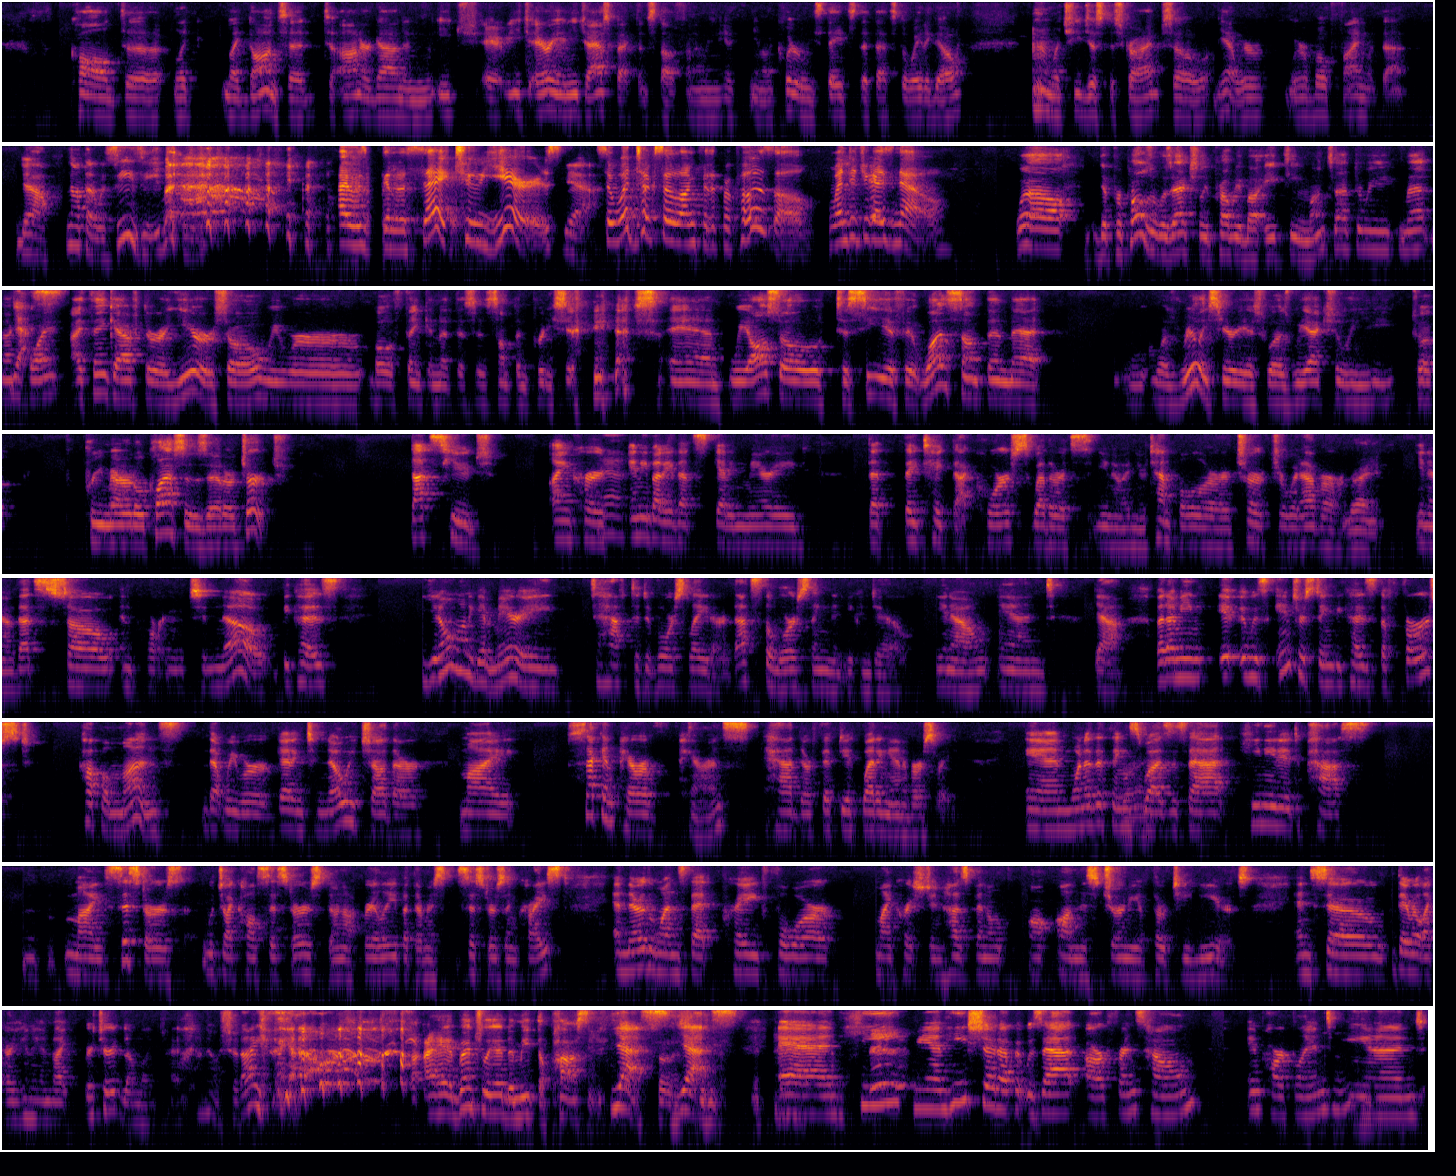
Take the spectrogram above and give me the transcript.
called to like, like Dawn said, to honor God in each, each area and each aspect and stuff. And I mean, it, you know, clearly states that that's the way to go, what she just described. So yeah, we're we were both fine with that. yeah not that it was easy but I was gonna say two years. yeah So what took so long for the proposal? When did you guys know? Well, the proposal was actually probably about 18 months after we met, not Yes. quite. I think after a year or so, we were both thinking that this is something pretty serious. and we also, to see if it was something that was really serious, was we actually took premarital classes at our church. That's huge. I encourage Yeah. anybody that's getting married that they take that course, whether it's, you know, in your temple or church or whatever. Right. You know, that's so important to know because you don't want to get married to have to divorce later. That's the worst thing that you can do, you know? And yeah, but I mean, it, it was interesting because the first couple months that we were getting to know each other, my second pair of parents had their 50th wedding anniversary. And one of the things Right. was is that he needed to pass my sisters, which I call sisters, they're not really, but they're my sisters in Christ. And they're the ones that prayed for my Christian husband on, this journey of 13 years. And so they were like, Are you going to invite Richard? And I'm like, I don't know. Should I? You know? I eventually had to meet the posse. Yes, So yes. And he, man, he showed up. It was at our friend's home in Parkland. Mhm. And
